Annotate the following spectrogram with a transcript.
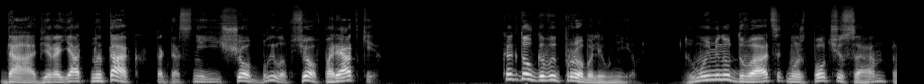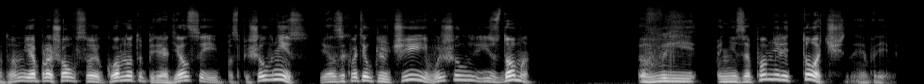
да, вероятно, так. Тогда с ней еще было все в порядке. Как долго вы пробыли у нее? Думаю, минут двадцать, может, полчаса. Потом я прошел в свою комнату, переоделся и поспешил вниз. Я захватил ключи и вышел из дома. Вы не запомнили точное время?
